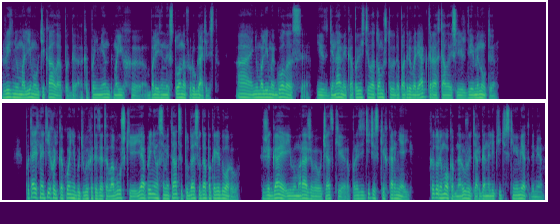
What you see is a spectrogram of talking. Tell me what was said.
Жизнь неумолимо утекала под аккомпанемент моих э, болезненных стонов и ругательств, а неумолимый голос из динамика оповестил о том, что до подрыва реактора осталось лишь две минуты. Пытаясь найти хоть какой-нибудь выход из этой ловушки, я принялся метаться туда-сюда по коридору, сжигая и вымораживая участки паразитических корней, которые мог обнаружить органолептическими методами.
